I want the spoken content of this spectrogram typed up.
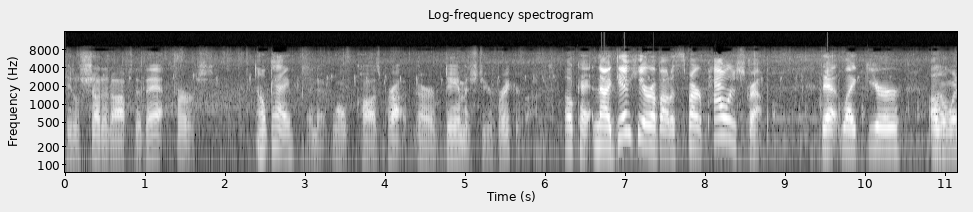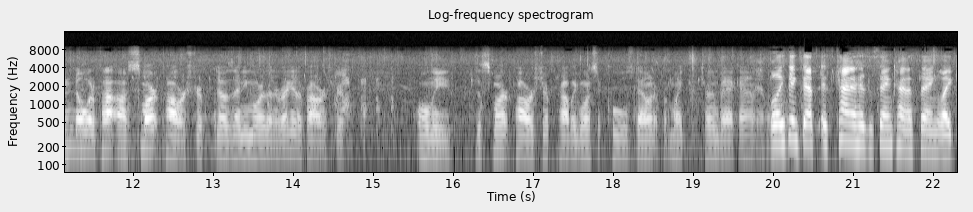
it'll shut it off to that first, Okay. and that won't cause pro- or damage to your breaker box. Okay. Now I did hear about a smart power strip that like your I wouldn't know what a, po- a smart power strip does any more than a regular power strip. Only the smart power strip probably once it cools down, it might turn back on. I don't Well, I know. think that's it. Kind of has the same kind of thing. Like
